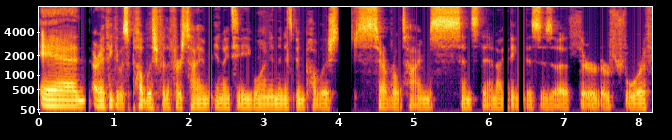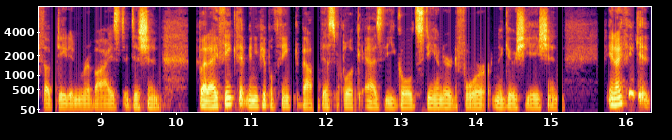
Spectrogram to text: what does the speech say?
and or I think it was published for the first time in 1981, and then it's been published several times since then. I think this is a third or fourth updated and revised edition. But I think that many people think about this book as the gold standard for negotiation. And I think it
